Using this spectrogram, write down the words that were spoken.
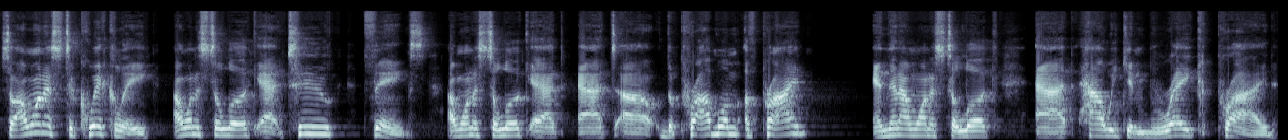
so i want us to quickly i want us to look at two things. I want us to look at at uh, the problem of pride and then i want us to look at how we can break pride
